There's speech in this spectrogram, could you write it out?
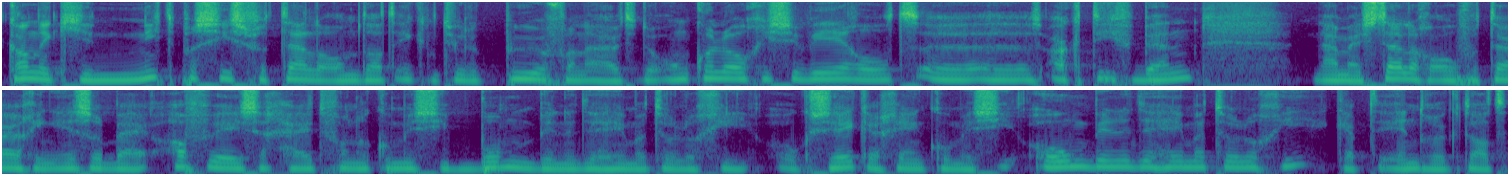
kan ik je niet precies vertellen, omdat ik natuurlijk puur vanuit de oncologische wereld uh, actief ben. Naar mijn stellige overtuiging is er bij afwezigheid van een commissie BOM binnen de hematologie ook zeker geen commissie OOM binnen de hematologie. Ik heb de indruk dat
